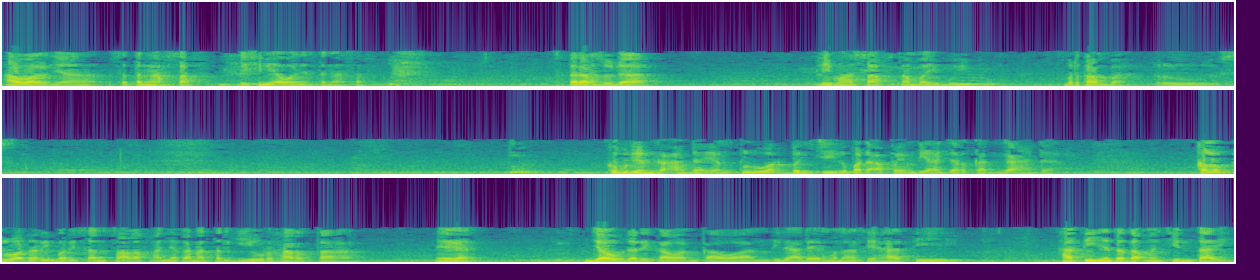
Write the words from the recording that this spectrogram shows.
Awalnya setengah saf. Di sini awalnya setengah saf. Sekarang sudah lima saf tambah ibu-ibu. Bertambah terus. Kemudian nggak ada yang keluar benci kepada apa yang diajarkan, nggak ada. Kalau keluar dari barisan salaf hanya karena tergiur harta, ya kan? Jauh dari kawan-kawan, tidak ada yang menasihati, hatinya tetap mencintai.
